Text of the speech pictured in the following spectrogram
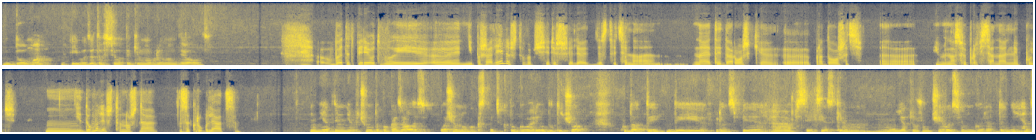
дома, и вот это все таким образом делалось. В этот период вы э, не пожалели, что вообще решили действительно на этой дорожке э, продолжить э, именно свой профессиональный путь? Не думали, что нужно закругляться? Нет, мне почему-то показалось, очень много, кстати, кто говорил, да ты чё, куда ты? Да и, в принципе, э, все те, с кем я тоже училась, они говорят, да нет,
